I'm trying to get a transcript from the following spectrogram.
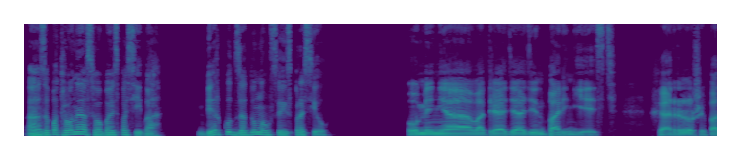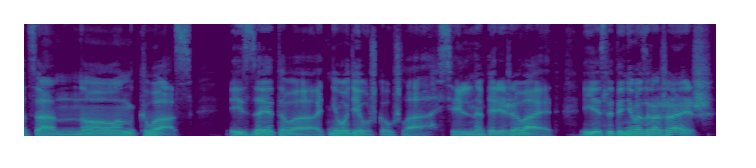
А за патроны особое спасибо. Беркут задумался и спросил. У меня в отряде один парень есть. Хороший пацан, но он квас. Из-за этого от него девушка ушла. Сильно переживает. Если ты не возражаешь,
